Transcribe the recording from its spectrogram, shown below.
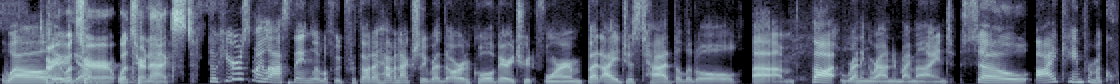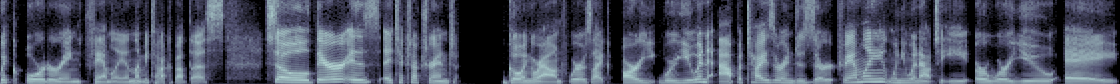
well, All you what's your what's your next? So here's my last thing, little food for thought. I haven't actually read the article very true to form, but I just had the little um, thought running around in my mind. So I came from a quick ordering family, and let me talk about this. So there is a TikTok trend going around where it's like, are you were you an appetizer and dessert family when you went out to eat, or were you a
